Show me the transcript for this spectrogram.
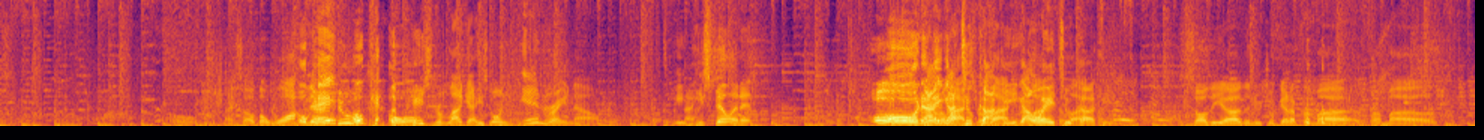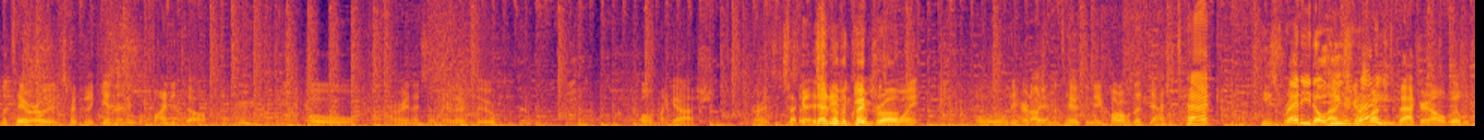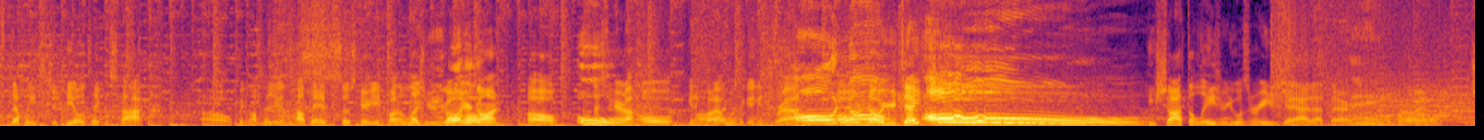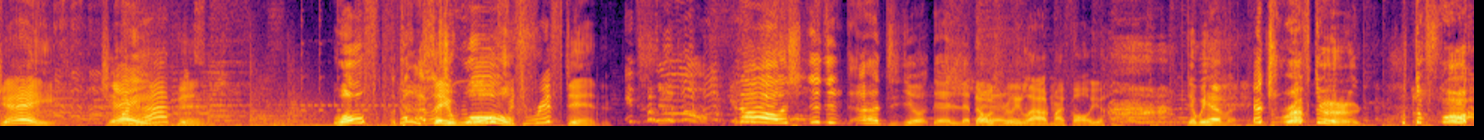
Oh, nice. Oh, the walk Okay, there too. okay. The Oh. patience of He's going in right now. 58. Nah, he's feeling it. Oh, Oh, okay, nah, he relax, got too cocky. relax, he got relax, way too cocky. Saw the uh, the neutral get up from uh, from uh, Mateo earlier. Expected again. Not able to find it though. Oh, all right, nice on there there too. Oh my gosh. All right, this is just Second- a it's dead another quick draw. point. Oh, the air dodge Okay. from Mateo's gonna get caught up with a dash attack. He's ready though. Black he's Guy can find ready. his back right now. Will definitely should be able to take the stock. Oh, being off edge against Palutena is so scary. You get caught on the ledge. You're gone. You're Uh-oh. gone. Uh oh. Nice Ooh. air dodge. Oh, getting caught out once again. Getting grabbed. Oh, oh no. no, you're dead. Oh. He shot the laser. He wasn't ready to get out of that there. Dang, bro. Jay, what happened? Wolf? Don't It's say a wolf. It's Riften. No, it's, it's, uh, that That was really loud. My fault, yo. Yeah, we have. It's Riften. What the fuck?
